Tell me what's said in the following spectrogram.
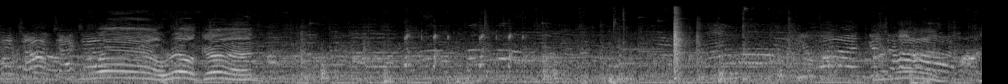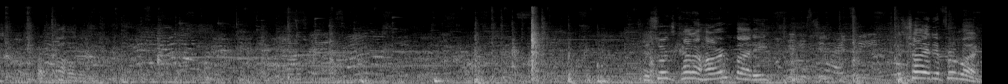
Good job, Jack. Wow, real good. You won. Good job. This one's kind of hard, buddy. I think it's too hard, sweetie. Let's try a different one.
